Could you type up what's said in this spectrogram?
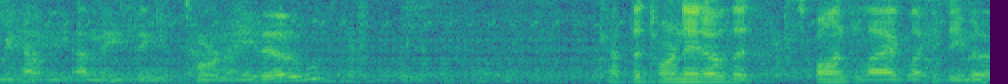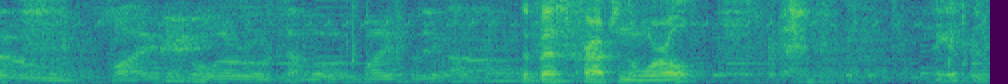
We have the amazing Tornado. Got the tornado that spawns lag like a demon. So, five dollar or ten dollar buy for this? The best crouch in the world. I guess the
